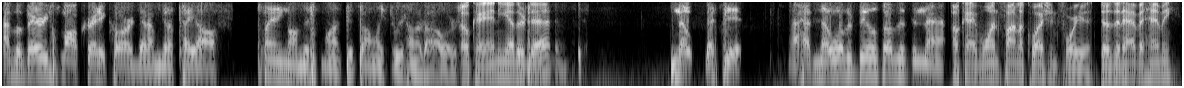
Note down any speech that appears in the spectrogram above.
I have a very small credit card that I'm going to pay off. Planning on this month, it's only three hundred dollars. Okay. Any other debt? Nope, that's it. I have no other bills other than that. Okay. I have one final question for you. Does it have a Hemi?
